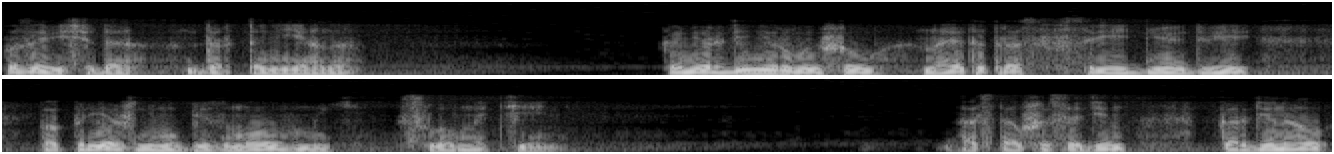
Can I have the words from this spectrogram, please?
«Позови сюда Д'Артаньяна». Камердинер вышел, на этот раз в среднюю дверь, по-прежнему безмолвный, словно тень. Оставшись один, кардинал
